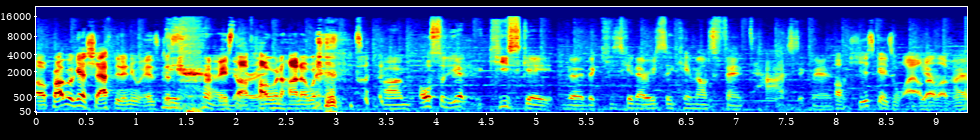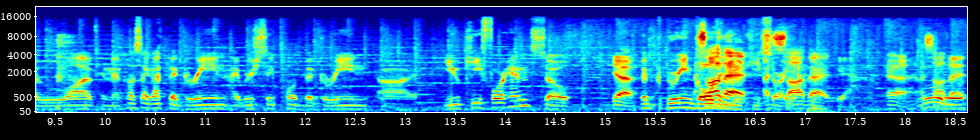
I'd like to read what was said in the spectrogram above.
I'll probably get shafted anyways, just yeah, based know, off right? how Unohana went. um, also, you get Kisuke. The the Kisuke that recently came out is fantastic, man. Oh, Kisuke's wild. Yeah, I love him. I love him, man. Plus, I got the green. I recently pulled the green uh, Yuki for him, so yeah, the green golden Yuki. Sorry, I saw yeah. that. Yeah, yeah, I Ooh, saw that.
